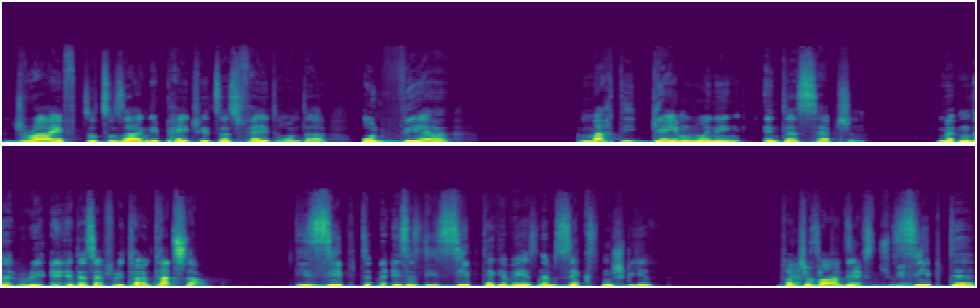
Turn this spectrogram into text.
drive sozusagen die Patriots das Feld runter und wer macht die Game-Winning Interception? Mit dem Re Interception Return Touchdown. Die siebte, ist es die siebte gewesen im sechsten Spiel? Von Ja, Trevon siebte im Dix. sechsten Spiel. Siebte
